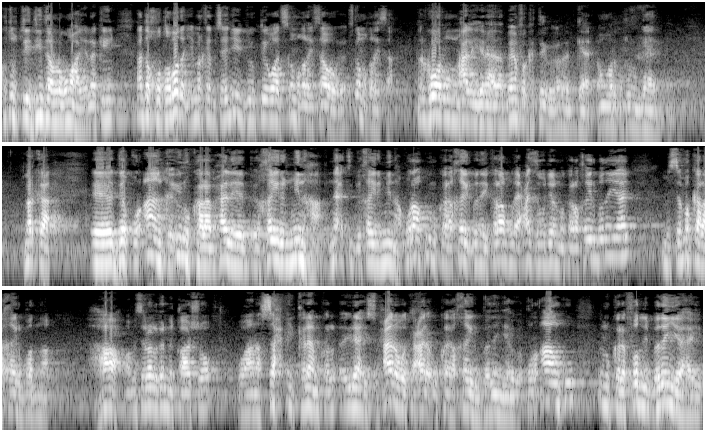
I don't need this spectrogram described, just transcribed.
Kutubtii diinta laguma hayo laakiin hadda khutabada iyo markaad masaajid joogtay waad iska maqlaysaa wy waad iska maqlaysaa. Marka war un maxaa la yihahdaa been fakatay wy warad gaar on war run gaari marka dee qur'aanka inuu kala maxaa leeyahay khayrin minha na'ti bikhayrin minha. Qur'aanku inuu kala khayr badan yahay kalaam ullahi caza wajal ma kala khayr badan yahay mise ma kala khayr badna ha waa masalo laga niqaasho? Waana sax in kalaamka ilaahay subxaanaه wa tacaala uu kala khayr badan yahay. Qur'aanku inuu kala fadli badan yahay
